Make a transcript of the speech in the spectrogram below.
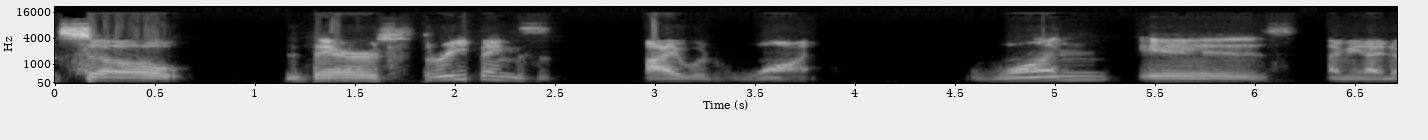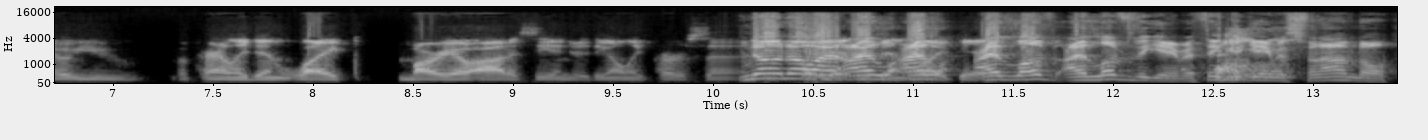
So there's three things I would want. One is, I mean, I know you apparently didn't like Mario Odyssey, and you're the only person. No, no, I, I, I, like I love, I love the game. I think the game is phenomenal.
